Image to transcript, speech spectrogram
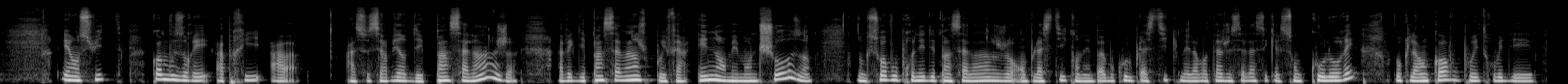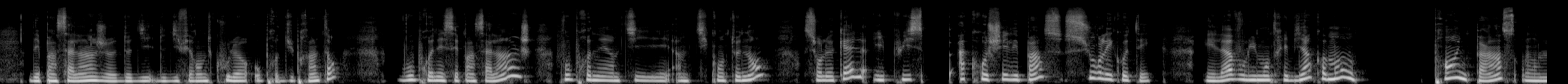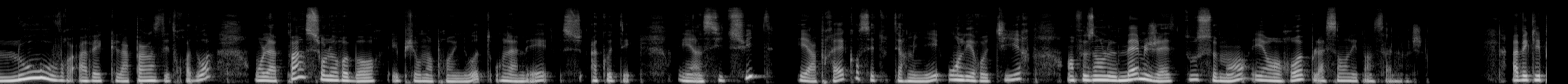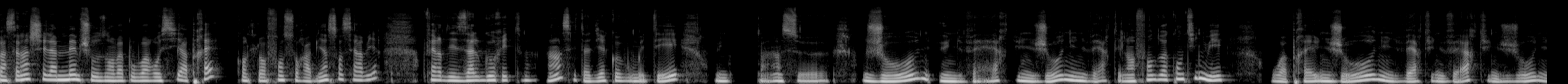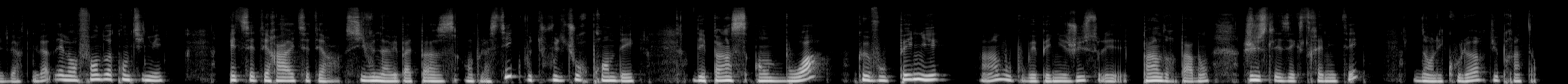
Et ensuite, comme vous aurez appris à à se servir des pinces à linge. Avec des pinces à linge, vous pouvez faire énormément de choses. Donc, soit vous prenez des pinces à linge en plastique, on n'aime pas beaucoup le plastique, mais l'avantage de celles-là, c'est qu'elles sont colorées. Donc là encore, vous pouvez trouver des, des pinces à linge de, de différentes couleurs au, du printemps. Vous prenez ces pinces à linge, vous prenez un petit, un petit contenant sur lequel il puisse accrocher les pinces sur les côtés. Et là, vous lui montrez bien comment on prend une pince, on l'ouvre avec la pince des trois doigts, on la pince sur le rebord, et puis on en prend une autre, on la met à côté, et ainsi de suite. Et après, quand c'est tout terminé, on les retire en faisant le même geste doucement et en replaçant les pinces à linge. Avec les pinces à linge, c'est la même chose. On va pouvoir aussi après, quand l'enfant saura bien s'en servir, faire des algorithmes. Hein, c'est-à-dire que vous mettez une pince jaune, une verte, une jaune, une verte, et l'enfant doit continuer. Ou après une jaune, une verte, une verte, une jaune, une verte, une verte, et l'enfant doit continuer, etc., etc. Si vous n'avez pas de pince en plastique, vous pouvez toujours prendre des, des pinces en bois que vous peignez. Hein. vous pouvez peigner juste les, peindre pardon, juste les extrémités dans les couleurs du printemps.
